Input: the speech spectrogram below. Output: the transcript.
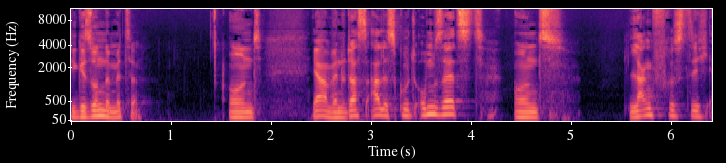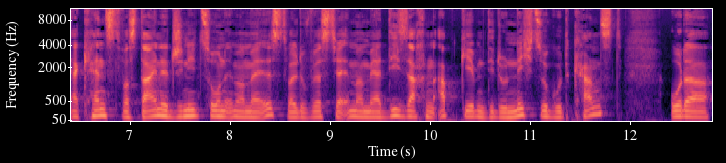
die gesunde Mitte. Und ja, wenn du das alles gut umsetzt und langfristig erkennst, was deine Geniezone immer mehr ist, weil du wirst ja immer mehr die Sachen abgeben, die du nicht so gut kannst oder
